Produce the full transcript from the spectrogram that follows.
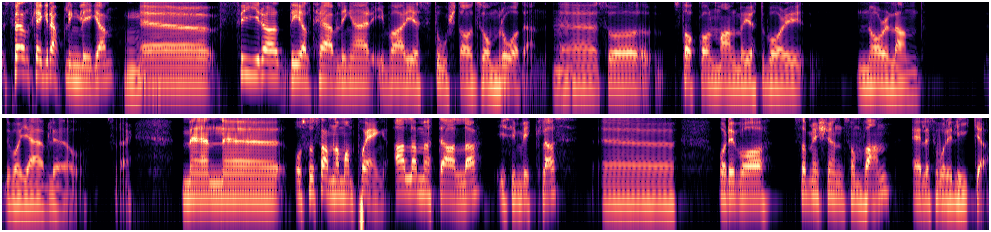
Svenska grapplingligan. Eh, fyra deltävlingar i varje storstadsområden. Eh, så Stockholm, Malmö, Göteborg, Norrland, det var Gävle och sådär. Men, eh, och så samlar man poäng. Alla mötte alla i sin viktklass. Eh, och det var submission som vann, eller så var det lika.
